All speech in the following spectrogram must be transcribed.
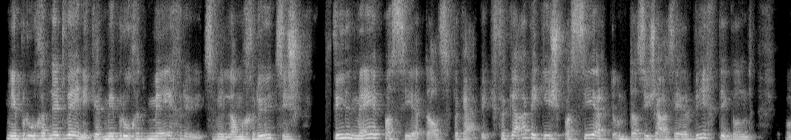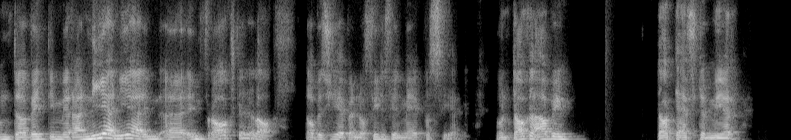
wir brauchen nicht weniger, wir brauchen mehr Kreuz, weil am Kreuz ist viel mehr passiert als Vergebung. Vergebung ist passiert und das ist auch sehr wichtig und, und da wird ich mir auch nie, nie in, äh, in Frage stellen lassen. Aber es ist eben noch viel, viel mehr passiert. Und da glaube ich, da dürften wir,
